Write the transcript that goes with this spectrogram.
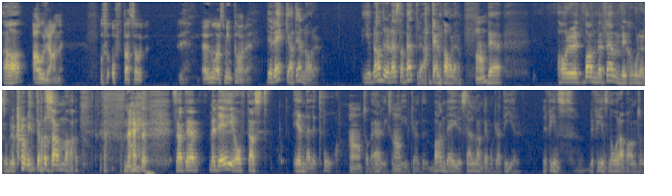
Ja, auran. Och så ofta så eh, är det några som inte har det. det räcker att en har det. Ibland är det nästan bättre att en har det. Ja. det har du ett band med fem visioner så brukar de inte vara samma. Nej. Så att, eh, men det är ju oftast en eller två Ja. som är liksom Ja. drivkraft. Band är ju sällan demokratier. Det finns, det finns några band som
